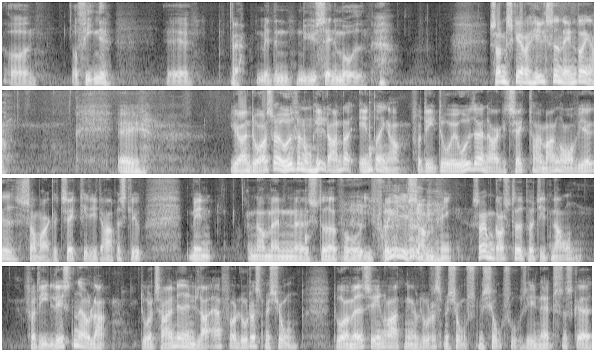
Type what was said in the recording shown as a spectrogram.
og, og fine øh, Ja. med den nye sendemåde. Sådan sker der hele tiden ændringer. Øh, Jørgen, du har også været ude for nogle helt andre ændringer, fordi du er uddannet arkitekt og har i mange år virket som arkitekt i dit arbejdsliv. Men når man øh, støder på i frivillig sammenhæng, så kan man godt støde på dit navn, fordi listen er jo lang. Du har tegnet en lejr for Luthers Mission. Du har været med til indretning af Luthers Missions missionshus i Nansensgade.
